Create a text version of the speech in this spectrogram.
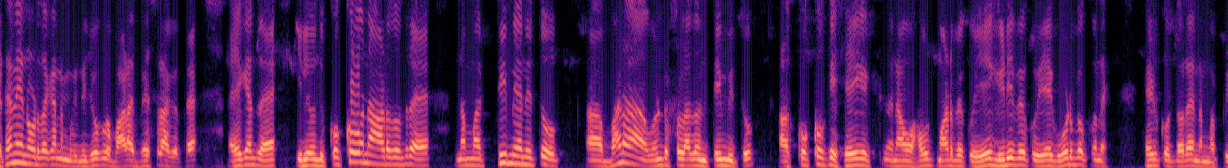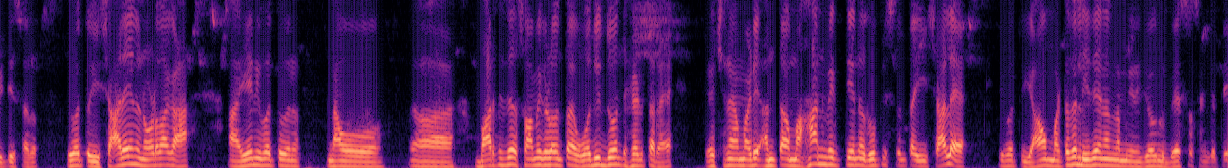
ಘಟನೆ ನೋಡಿದಾಗ ನಮಗೆ ನಿಜವಾಗ್ಲೂ ಭಾಳ ಬೇಸರ ಆಗುತ್ತೆ. ಯಾಕೆಂದ್ರೆ ಇಲ್ಲಿ ಒಂದು ಖೋಖೋವನ್ನು ಆಡೋದು ಅಂದ್ರೆ ನಮ್ಮ ಟೀಮ್ ಏನಿತ್ತು ಭಾಳ ವಂಡರ್ಫುಲ್ ಆದ ಒಂದು ಟೀಮ್ ಇತ್ತು. ಆ ಖೋಖೋಗೆ ಹೇಗೆ ನಾವು ಔಟ್ ಮಾಡಬೇಕು, ಹೇಗೆ ಹಿಡಿಬೇಕು, ಹೇಗೆ ಓಡಬೇಕು ಅಂದರೆ ಹೇಳ್ಕೊಟ್ಟವ್ರೆ ನಮ್ಮ ಪಿ ಟಿ ಸರ್ ಇವತ್ತು ಈ ಶಾಲೆಯನ್ನು ನೋಡಿದಾಗ ಏನಿವತ್ತು ನಾವು ಭಾರತದ ಸ್ವಾಮಿಗಳು ಅಂತ ಓದಿದ್ದು ಅಂತ ಹೇಳ್ತಾರೆ, ಯೋಚನೆ ಮಾಡಿ ಅಂಥ ಮಹಾನ್ ವ್ಯಕ್ತಿಯನ್ನು ರೂಪಿಸಿದಂಥ ಈ ಶಾಲೆ ಇವತ್ತು ಯಾವ ಮಟ್ಟದಲ್ಲಿ ಇದೆ ಅನ್ನೋದು ನಮಗೆ ನಿಜವಾಗ್ಲೂ ಬೇಸರ ಸಂಗತಿ.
